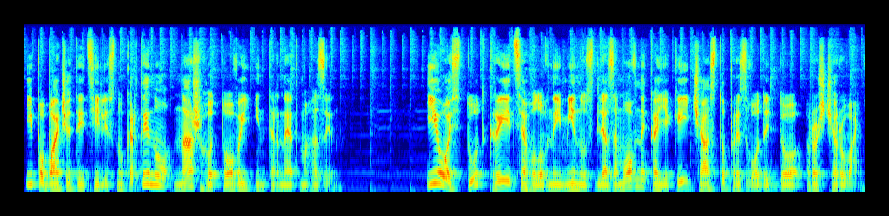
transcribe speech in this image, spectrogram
і побачити цілісну картину наш готовий інтернет-магазин. І ось тут криється головний мінус для замовника, який часто призводить до розчарувань.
